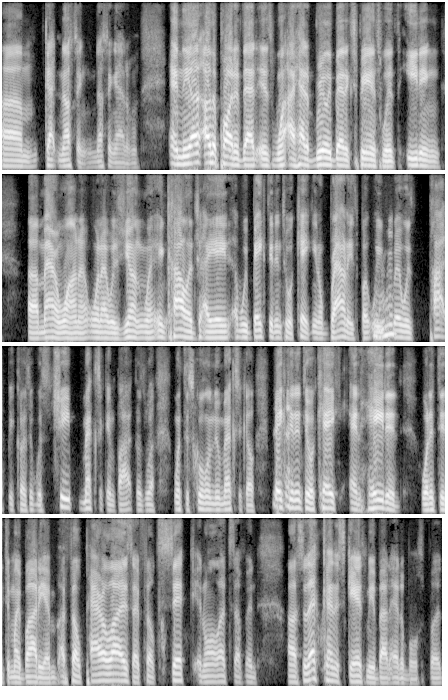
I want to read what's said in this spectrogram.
um, got nothing, nothing out of them. And the other part of that is when I had a really bad experience with eating uh, marijuana when I was young. When in college, I ate we baked it into a cake, you know, brownies, but we mm-hmm. it was pot because it was cheap Mexican pot because we went to school in New Mexico. Baked it into a cake and hated what it did to my body. I, I felt paralyzed. I felt sick and all that stuff. And uh, so that kind of scares me about edibles, but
